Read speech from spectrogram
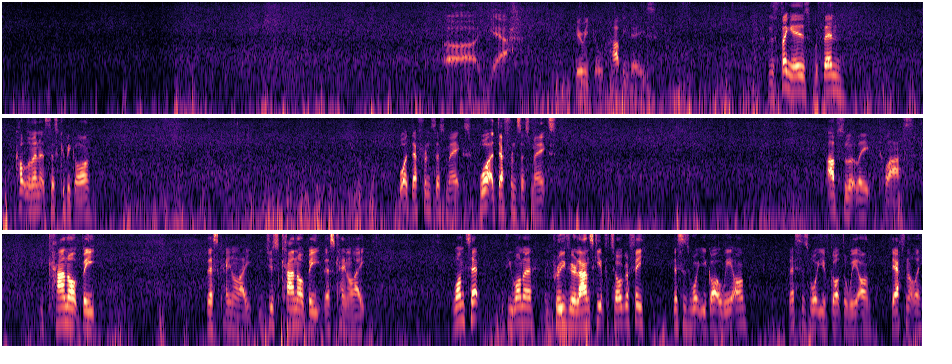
Uh, yeah, here we go, happy days. And the thing is, within a couple of minutes this could be gone. What a difference this makes. What a difference this makes. Absolutely class. You cannot beat this kind of light. You just cannot beat this kind of light. One tip, if you want to improve your landscape photography, this is what you got to wait on. This is what you've got to wait on, definitely.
